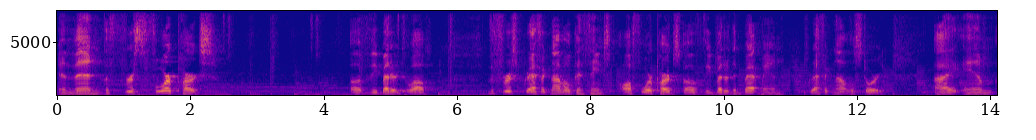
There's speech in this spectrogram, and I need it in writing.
and then the first four parts of the better. Well, the first graphic novel contains all four parts of the Better Than Batman graphic novel story. I am,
